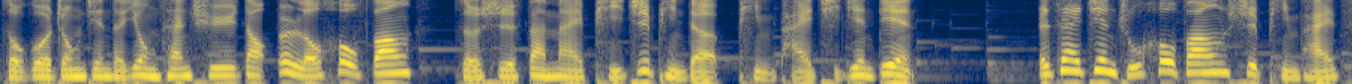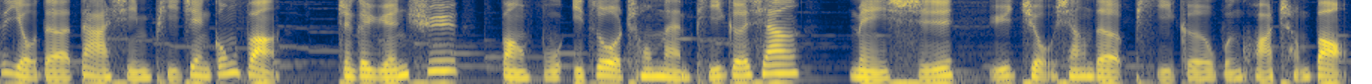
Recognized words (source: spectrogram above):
走过中间的用餐区到二楼后方，则是贩卖皮制品的品牌旗舰店。而在建筑后方是品牌自有的大型皮件工坊。整个园区仿佛一座充满皮革香、美食与酒香的皮革文化城堡。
